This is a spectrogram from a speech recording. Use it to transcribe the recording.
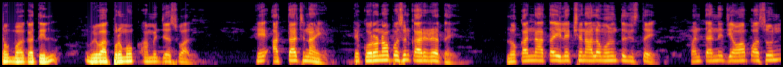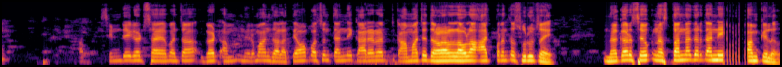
विभागातील विभाग प्रमुख अमित जयस्वाल हे आत्ताच नाही ते कोरोनापासून कार्यरत आहे. लोकांना आता इलेक्शन आलं म्हणून ते दिसतंय पण त्यांनी जेव्हापासून शिंदे गट साहेबांचा गट आम- निर्माण झाला. तेव्हापासून त्यांनी कार्यरत कामाचे दळाला लावला. आजपर्यंत सुरूच आहे. नगरसेवक नसताना जर त्यांनी एवढं काम केलं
